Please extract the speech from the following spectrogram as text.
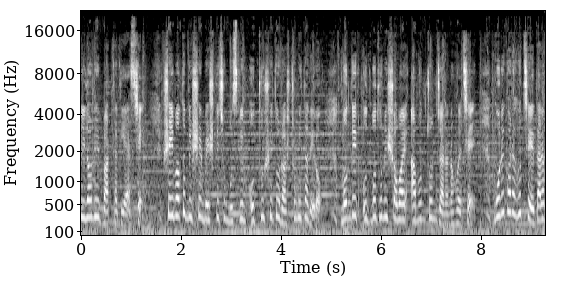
মিলনের বার্তা দিয়ে আসছে। সেই মতো বিশ্বের বেশ কিছু মুসলিম অধ্যুষিত রাষ্ট্রনেতাদেরও মন্দির উদ্বোধনের সময় আমন্ত্রণ জানানো হয়েছে। মনে করা হচ্ছে তারা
